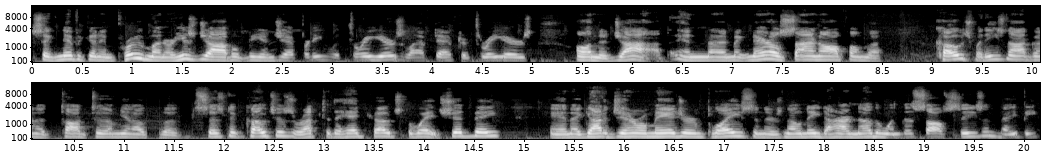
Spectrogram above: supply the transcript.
significant improvement, or his job will be in jeopardy with three years left after three years on the job. And uh, McNair will sign off on the coach, but he's not going to talk to him. You know, the assistant coaches are up to the head coach the way it should be. And they got a general manager in place, and there's no need to hire another one this off season, maybe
